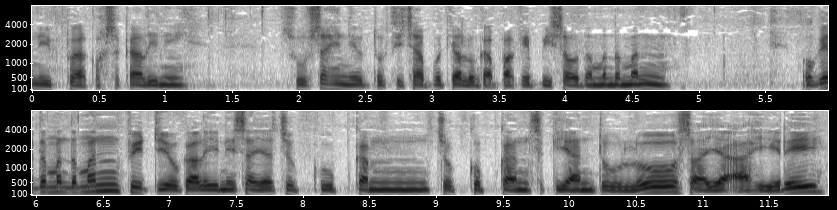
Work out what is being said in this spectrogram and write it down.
Ini bakoh sekali nih. Susah ini untuk dicabut kalau nggak pakai pisau teman-teman. Oke teman-teman, video kali ini saya cukupkan cukupkan sekian dulu. Saya akhiri.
